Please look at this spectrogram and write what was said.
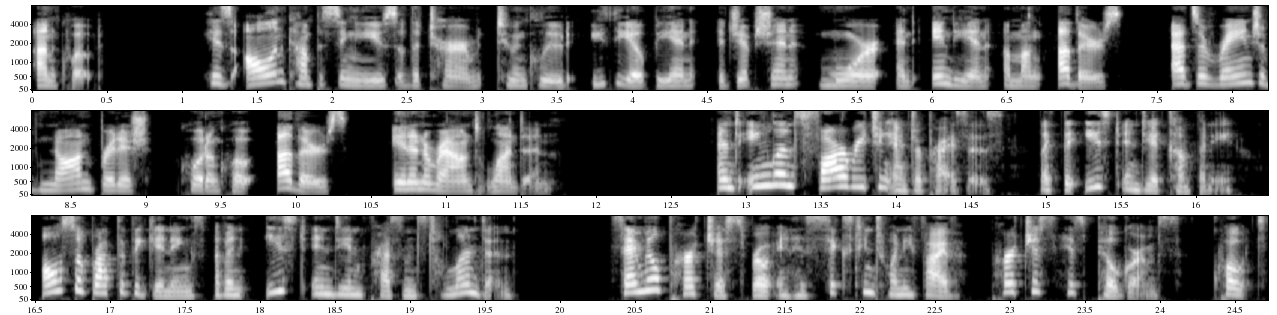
Unquote. His all encompassing use of the term to include Ethiopian, Egyptian, Moor, and Indian, among others, adds a range of non British quote unquote others in and around London. And England's far reaching enterprises, like the East India Company, also brought the beginnings of an East Indian presence to London. Samuel Purchas wrote in his 1625 Purchas His Pilgrims, quote,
